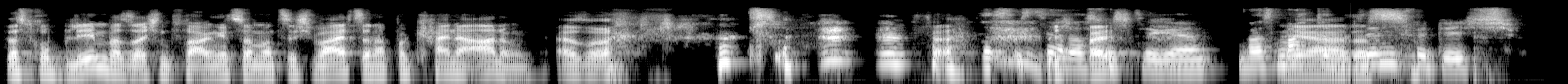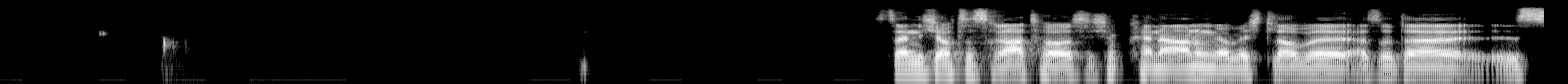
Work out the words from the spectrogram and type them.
Das Problem bei solchen Fragen ist, wenn man es nicht weiß, dann hat man keine Ahnung. Also. das ist ja das weiß, Witzige. Was macht ja, denn Sinn für dich? ist da nicht auch das Rathaus? Ich habe keine Ahnung, aber ich glaube, also da ist,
